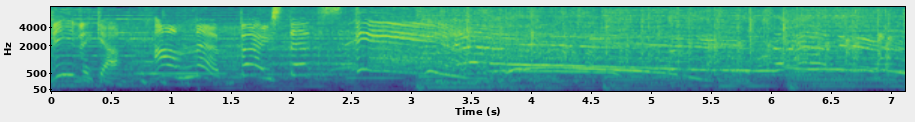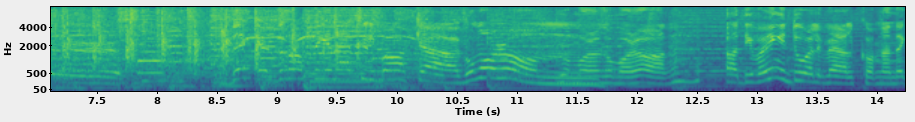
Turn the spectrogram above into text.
Viveka Anne Bergstedt Stig! God morgon! God morgon, god morgon. Ja, det var inget dåligt välkomnande.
